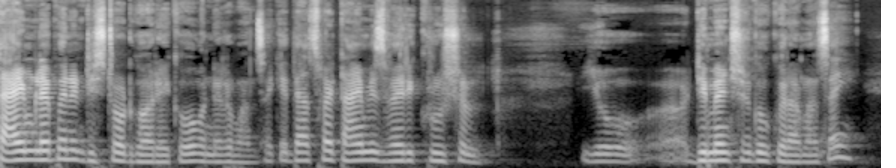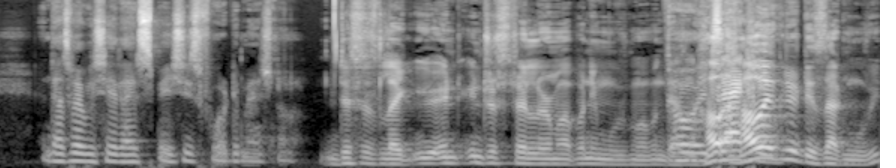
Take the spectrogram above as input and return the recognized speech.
टाइमलाई पनि डिस्टोर्ट गरेको भनेर भन्छ कि। That's why time is very crucial यो डिमेन्सनको कुरामा चाहिँ। That's why we say that space is four dimensional this is like इन्टरस्टेलरमा पनि मुभीमा पनि हाउ इज द्याट मुभी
